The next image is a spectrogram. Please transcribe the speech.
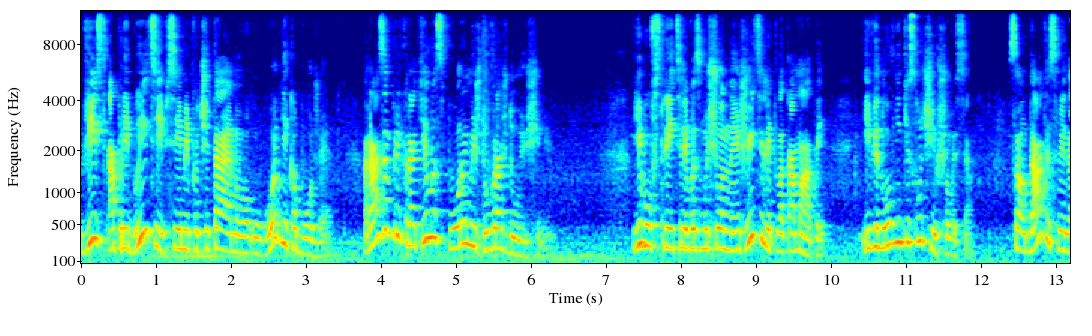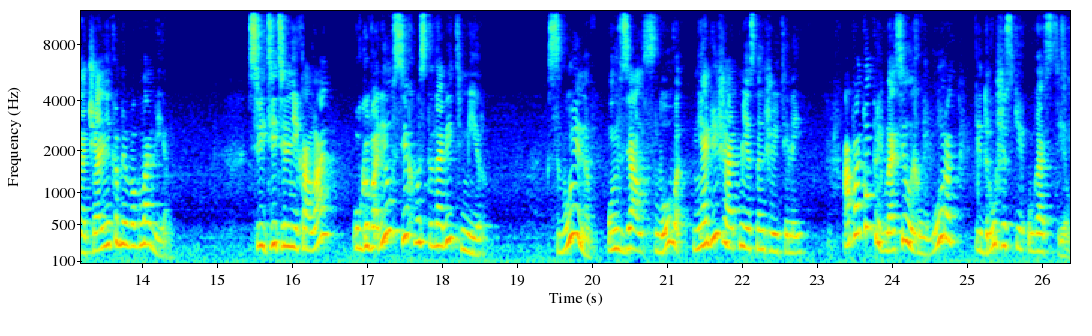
Весть о прибытии всеми почитаемого угодника Божия разом прекратила споры между враждующими. Его встретили возмущенные жители Плакоматы и виновники случившегося, солдаты с военачальниками во главе. Святитель Николай уговорил всех восстановить мир. С воинов он взял слово не обижать местных жителей, а потом пригласил их в город и дружески угостил.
